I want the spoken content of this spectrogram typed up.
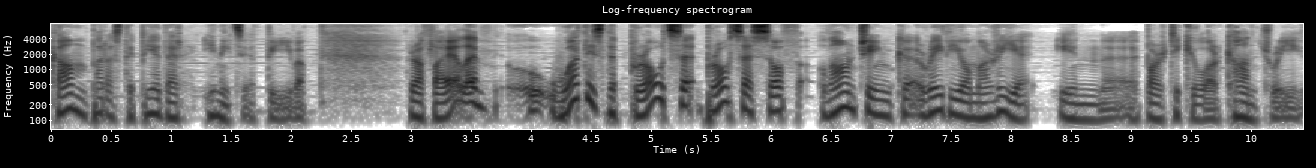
kam parasti pieder iniciatīva? Rafaele, what is the process of launching Radio Maria in a particular country?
